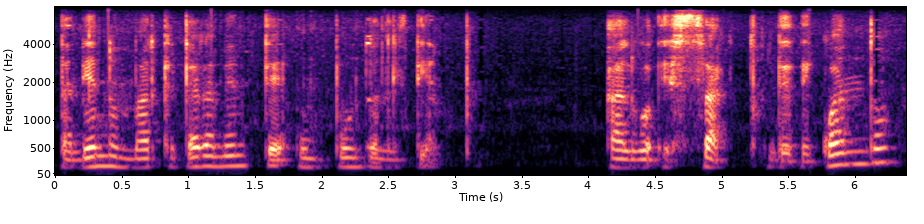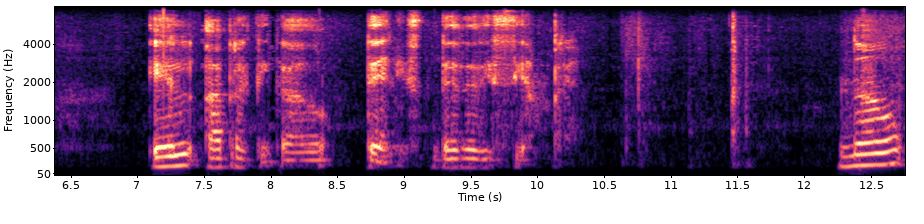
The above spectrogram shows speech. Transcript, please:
También nos marca claramente un punto en el tiempo, algo exacto, desde cuándo Él ha practicado tenis desde diciembre. Now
